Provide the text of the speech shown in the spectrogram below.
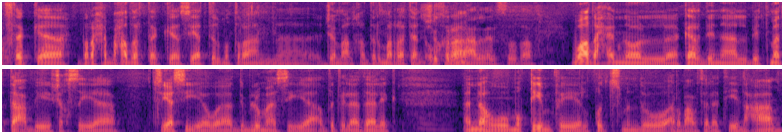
afraid. حضرتك برحب بحضرتك سيادة المطران جمال خضر مرة شكرا أخرى على الاستضافة. واضح أنه الكاردينال بيتمتع بشخصية سياسية ودبلوماسية. أضف إلى ذلك أنه مقيم في القدس منذ 34 عام.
